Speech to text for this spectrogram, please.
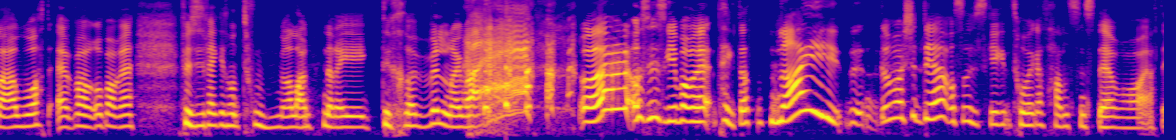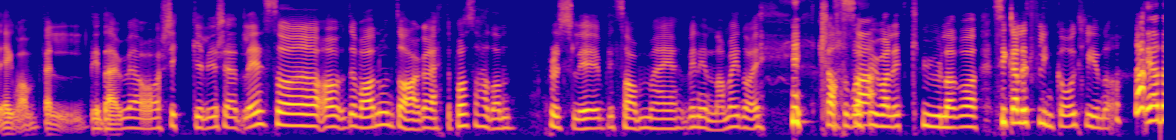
eller whatever, og bare Plutselig fikk jeg sånn tunga langt ned i drøvelen, og jeg bare Og så husker jeg bare tenkte at nei, det, det var ikke det. Og så husker jeg, tror jeg at han syntes det var at jeg var veldig daud og skikkelig kjedelig. Så og det var noen dager etterpå, så hadde han plutselig blitt sammen med av meg da i klassen. Altså- hun var litt kulere og sikkert litt flinkere og kline. Jeg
